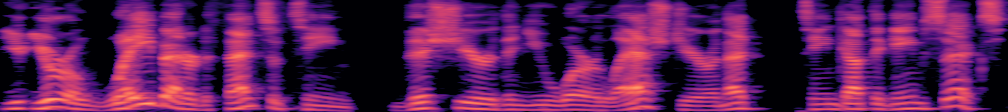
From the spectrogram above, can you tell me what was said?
You're a way better defensive team this year than you were last year, and that team got the game six.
